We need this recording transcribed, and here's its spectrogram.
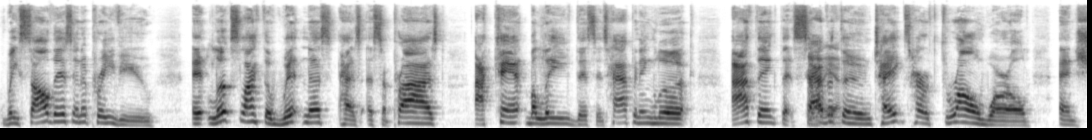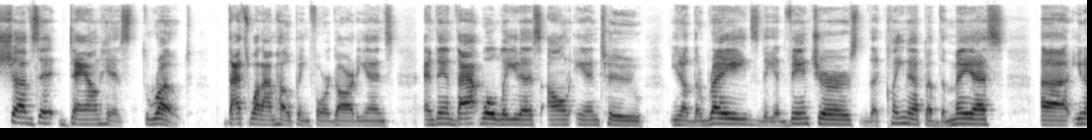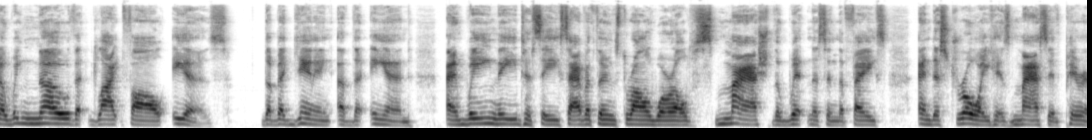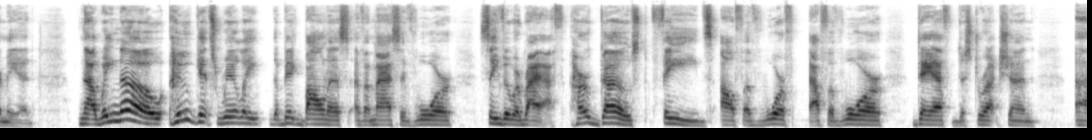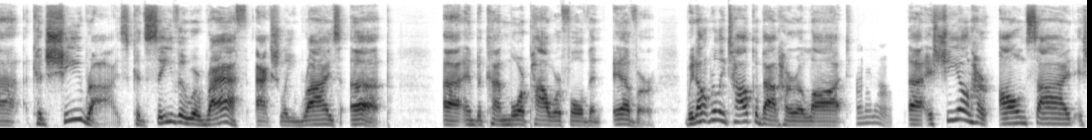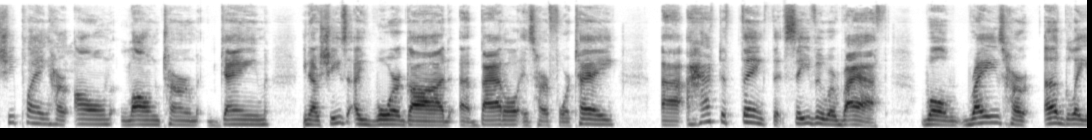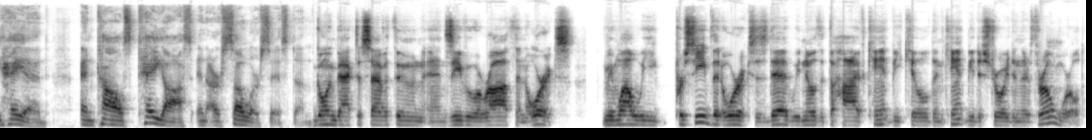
we saw this in a preview. It looks like the witness has a surprised, I can't believe this is happening look. I think that Oh, yeah. Takes her throne world and shoves it down his throat. That's what I'm hoping for, Guardians. And then that will lead us on into, you know, the raids, the adventures, the cleanup of the mess. Uh, you know, we know that Lightfall is the beginning of the end, and we need to see Savathun's throne world smash the witness in the face and destroy his massive pyramid. Now we know who gets really the big bonus of a massive war. Xivu Arath. Her ghost feeds off of war, off of war, death, destruction. Uh, could she rise? Could Xivu Arath actually rise up uh, and become more powerful than ever? We don't really talk about her a lot. I don't know. Uh, is she on her own side? Is she playing her own long term game? You know, she's a war god. Uh, battle is her forte. Uh, I have to think that Xivu Arath will raise her ugly head and cause chaos in our solar system. Going back to Savathun and Xivu Arath and Oryx, I mean, while we perceive that Oryx is dead, we know that the Hive can't be killed and can't be destroyed in their throne world.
